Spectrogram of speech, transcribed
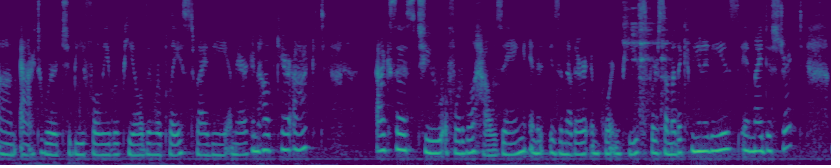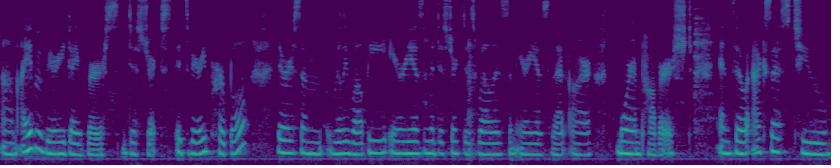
um, Act were to be fully repealed and replaced by the American Health Care Act. Access to affordable housing is another important piece for some of the communities in my district. Um, I have a very diverse district. It's very purple. There are some really wealthy areas in the district as well as some areas that are more impoverished. And so, access to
